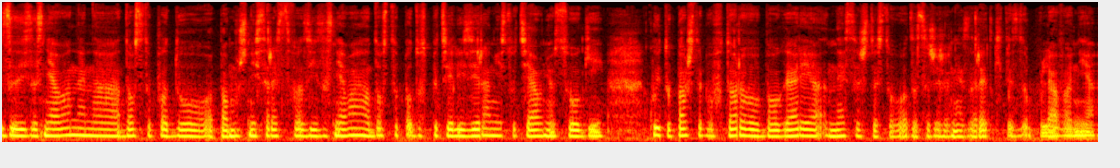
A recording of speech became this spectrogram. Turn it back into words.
за изясняване на достъпа до помощни средства, за изясняване на достъпа до специализирани социални услуги, които пак ще повторя в България не съществуват, за съжаление, за редките заболявания.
